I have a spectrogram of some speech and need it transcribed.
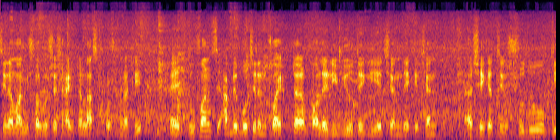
সিনেমা আমি সর্বশেষ আরেকটা লাস্ট প্রশ্ন রাখি। তুফান আপনি বলছিলেন কয়েকটা হলে রিভিউতে গিয়েছেন দেখেছেন। সেক্ষেত্রে শুধু কি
